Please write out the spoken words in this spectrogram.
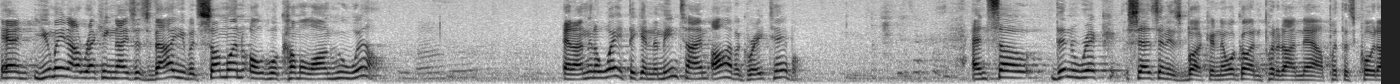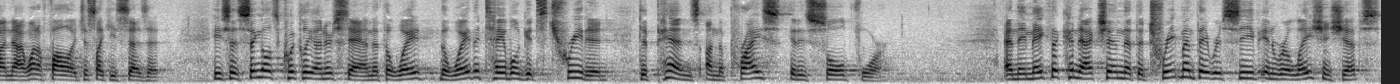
And you may not recognize its value, but someone will come along who will. And I'm going to wait because in the meantime, I'll have a great table. And so then Rick says in his book, and then we'll go ahead and put it on now, put this quote on now. I want to follow it just like he says it. He says, Singles quickly understand that the way, the way the table gets treated depends on the price it is sold for. And they make the connection that the treatment they receive in relationships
